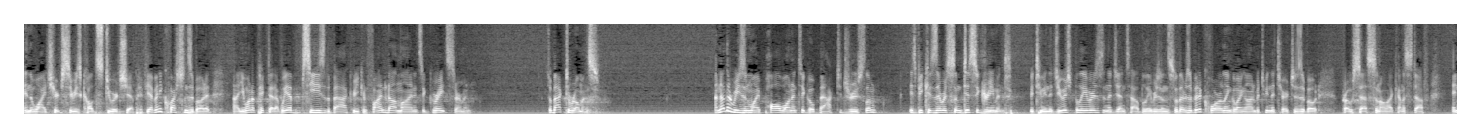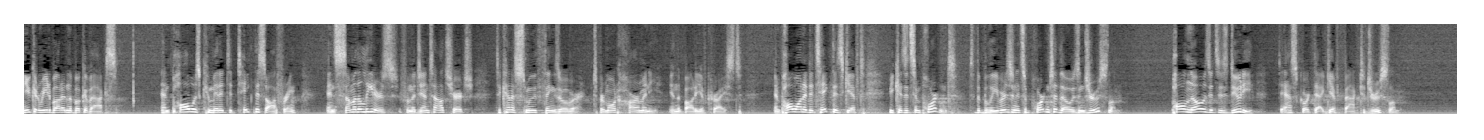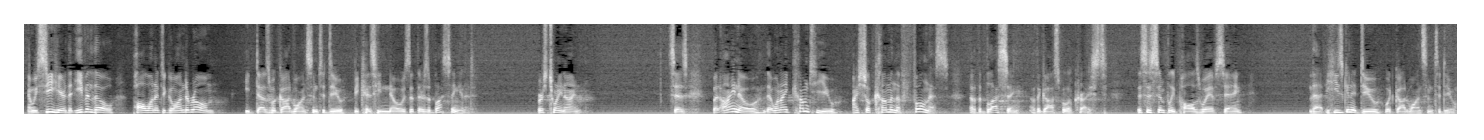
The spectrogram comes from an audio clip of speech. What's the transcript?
in the Why Church series called Stewardship. If you have any questions about it, uh, you want to pick that up. We have CDs at the back, or you can find it online. It's a great sermon. So back to Romans. Another reason why Paul wanted to go back to Jerusalem is because there was some disagreement between the Jewish believers and the Gentile believers. And so there's a bit of quarreling going on between the churches about process and all that kind of stuff. And you can read about it in the book of Acts. And Paul was committed to take this offering and some of the leaders from the Gentile church to kind of smooth things over, to promote harmony in the body of Christ. And Paul wanted to take this gift because it's important to the believers and it's important to those in Jerusalem. Paul knows it's his duty to escort that gift back to Jerusalem. And we see here that even though Paul wanted to go on to Rome, he does what God wants him to do because he knows that there's a blessing in it. Verse 29 says, But I know that when I come to you, I shall come in the fullness of the blessing of the gospel of Christ. This is simply Paul's way of saying that he's going to do what God wants him to do.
